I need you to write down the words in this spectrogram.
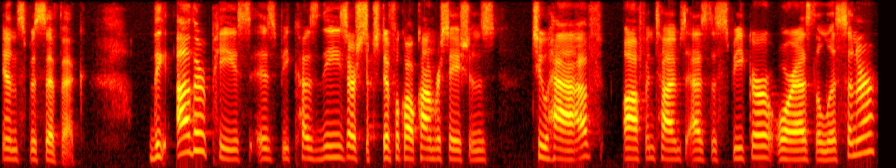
in specific. The other piece is because these are such difficult conversations to have, oftentimes as the speaker or as the listener.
